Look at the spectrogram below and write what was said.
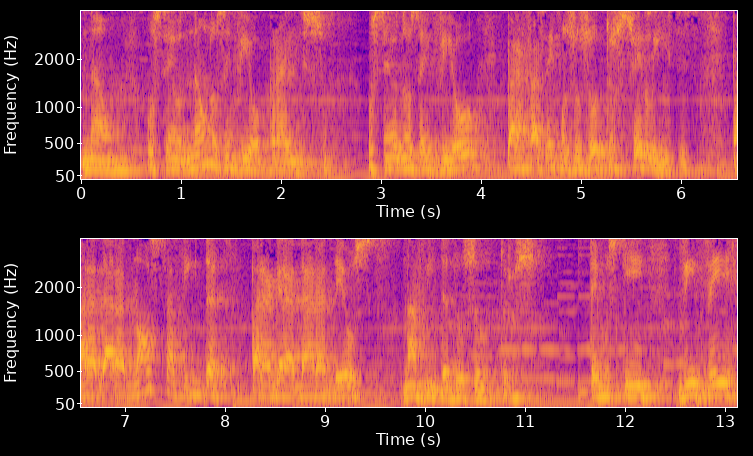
Não, o Senhor não nos enviou para isso. O Senhor nos enviou para fazermos os outros felizes, para dar a nossa vida para agradar a Deus na vida dos outros. Temos que viver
